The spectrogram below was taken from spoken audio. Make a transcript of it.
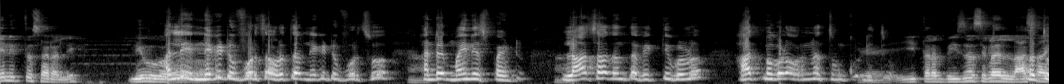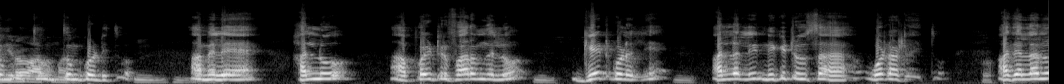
ಏನಿತ್ತು ಸರ್ ಅಲ್ಲಿ? ನೀವು ಅಲ್ಲಿ ನೆಗೆಟಿವ್ ಫೋರ್ಸ್ ಅವ್ರ ಹತ್ರ ನೆಗೆಟಿವ್ ಫೋರ್ಸು ಅಂದರೆ ಮೈನಸ್ ಪಾಯಿಂಟು ಲಾಸ್ ಆದಂಥ ವ್ಯಕ್ತಿಗಳು ಆತ್ಮಗಳು ಅವ್ರನ್ನ ತುಂಬಿಕೊಂಡಿತ್ತು. ಈ ಥರ ಬಿಸ್ನೆಸ್ಗಳಲ್ಲಿ ಲಾಸ್ ಆಗಿರೋ ತುಂಬಿಕೊಂಡಿತ್ತು. ಆಮೇಲೆ ಅಲ್ಲೂ ಆ ಪೊಯಿಟ್ರಿ ಫಾರಮ್ನಲ್ಲೂ ಗೇಟ್ಗಳಲ್ಲಿ ಅಲ್ಲಲ್ಲಿ ನೆಗೆಟಿವ್ ಸಹ ಓಡಾಟ ಇತ್ತು. ಅದೆಲ್ಲನೂ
